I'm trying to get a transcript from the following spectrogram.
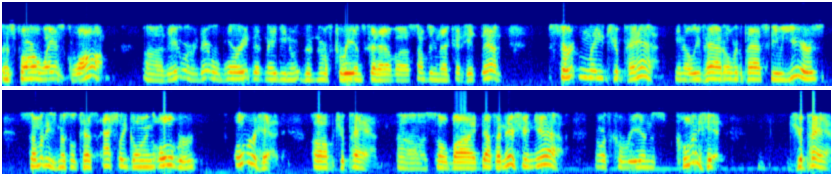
as far away as Guam. Uh, they were they were worried that maybe the North Koreans could have uh, something that could hit them. Certainly, Japan. You know, we've had over the past few years some of these missile tests actually going over overhead of Japan. Uh, so by definition, yeah, North Koreans could hit Japan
